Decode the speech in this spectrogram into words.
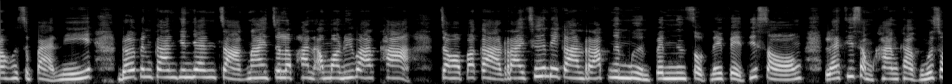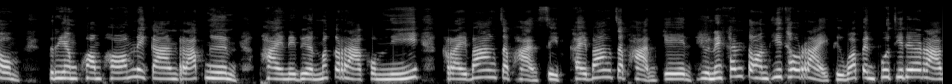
2568 นี้ โดยเป็นการยืนยันจากนายจุลพันธ์อมรวิวัฒน์ค่ะจะประกาศรายชื่อในการรับเงินหมื่นเป็นเงินสดในเฟสที่ 2 และที่สำคัญค่ะคุณผู้ชม เตรียมความพร้อมในการรับเงิน ภายในเดือนมกราคมนี้ ใครบ้างจะผ่านสิทธิ์ใครบ้างจะผ่านเกณฑ์ อยู่ในขั้นตอนที่เท่าไหร่ ถือว่าเป็นผู้ที่ได้รับ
